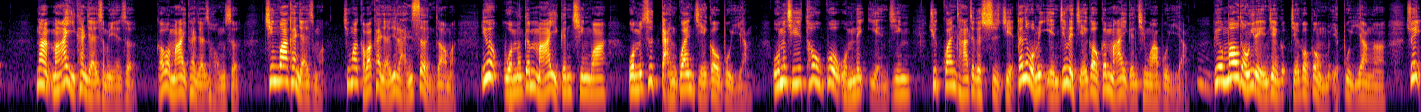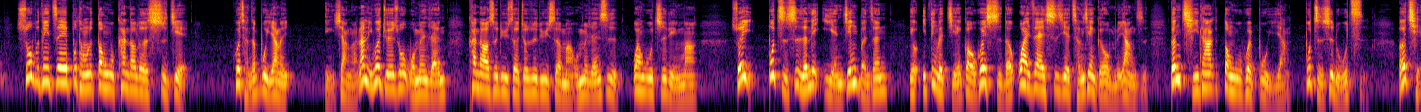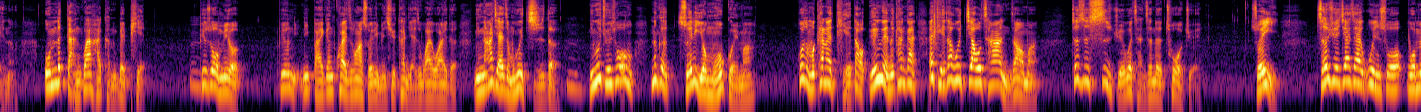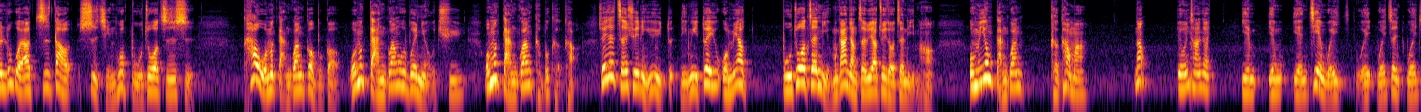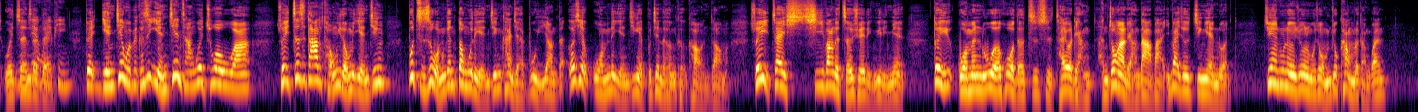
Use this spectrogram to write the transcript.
那蚂蚁看起来是什么颜色？搞不好蚂蚁看起来是红色。青蛙看起来是什么？青蛙搞不好看起来是蓝色，你知道吗？因为我们跟蚂蚁跟青蛙，我们是感官结构不一样。我们其实透过我们的眼睛去观察这个世界，但是我们眼睛的结构跟蚂蚁跟青蛙不一样。嗯，比如猫头鹰的眼睛结构跟我们也不一样啊，所以说不定这些不同的动物看到的世界会产生不一样的影像啊。那你会觉得说，我们人看到的是绿色就是绿色吗？我们人是万物之灵吗？所以不只是人的眼睛本身有一定的结构，会使得外在世界呈现给我们的样子跟其他动物会不一样。不只是如此，而且呢，我们的感官还可能被骗。比如说，我们有，比如你你把一根筷子放到水里面去，看起来是歪歪的，你拿起来怎么会直的？你会觉得说，哦，那个水里有魔鬼吗？或者我们看那铁道，远远的看看，哎，铁道会交叉，你知道吗？这是视觉会产生的错觉。所以，哲学家在问说，我们如果要知道事情或捕捉知识。靠我们感官够不够？我们感官会不会扭曲？我们感官可不可靠？所以在哲学领域对领域，对于我们要捕捉真理，我们刚刚讲哲学要追求真理嘛，哈，我们用感官可靠吗？那有人常常讲眼眼眼见为为为真为为真，对不对？对，眼见为凭，可是眼见常会错误啊，所以这是他的同意的。我们眼睛。不只是我们跟动物的眼睛看起来不一样，但而且我们的眼睛也不见得很可靠，你知道吗？所以在西方的哲学领域里面，对于我们如何获得知识，才有两很重要的两大派，一派就是经验论，经验论呢就认为说，我们就看我们的感官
